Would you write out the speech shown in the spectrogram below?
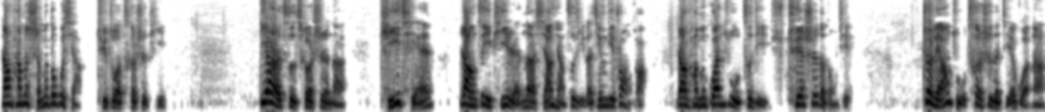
让他们什么都不想去做测试题。第二次测试呢，提前让这一批人呢想想自己的经济状况，让他们关注自己缺失的东西。这两组测试的结果呢？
